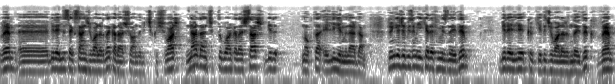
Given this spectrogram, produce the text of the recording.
Ve e, 1.50-80 civarlarına kadar şu anda bir çıkış var. Nereden çıktı bu arkadaşlar? 1.50-20'lerden. Dün gece bizim ilk hedefimiz neydi? 1.50-47 civarlarındaydık ve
